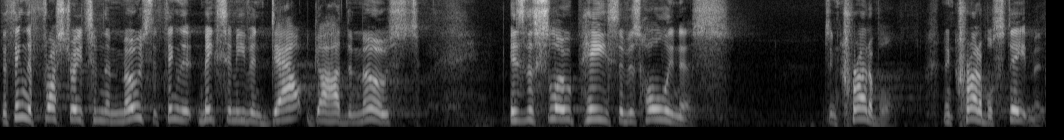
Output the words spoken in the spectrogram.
the thing that frustrates him the most, the thing that makes him even doubt God the most, is the slow pace of his holiness. It's incredible, an incredible statement.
